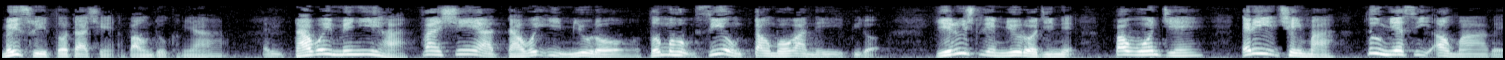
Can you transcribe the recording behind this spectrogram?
မိษွေတော်တတ်ရှင်အပေါင်းတို့ခမညာအဲ့ဒီဒါဝိဒ်မင်းကြီးဟာတန်ရှင်းရာဒါဝိဒ်ဤမြို့တော်သို့မဟုတ်ဇီးုံတောင်ပေါ်ကနေပြီးတော့ယေရုရှလင်မြို့တော်ကြီးနဲ့ပတ်ဝန်းကျင်အဲ့ဒီအချိန်မှာသူ့မျက်စိအောက်မှာပဲ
